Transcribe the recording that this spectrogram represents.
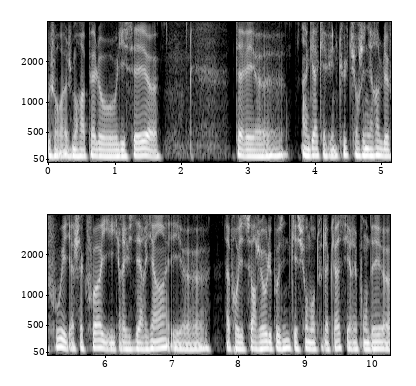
Genre, je me rappelle au lycée, euh, t'avais euh, un gars qui avait une culture générale de fou et à chaque fois, il révisait rien et euh, la d'histoire géo lui posait une question devant toute la classe et il répondait, euh,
